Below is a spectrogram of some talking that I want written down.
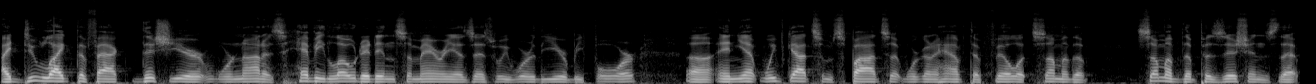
I do like the fact this year we're not as heavy loaded in some areas as we were the year before, uh, and yet we've got some spots that we're going to have to fill at some of the some of the positions that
